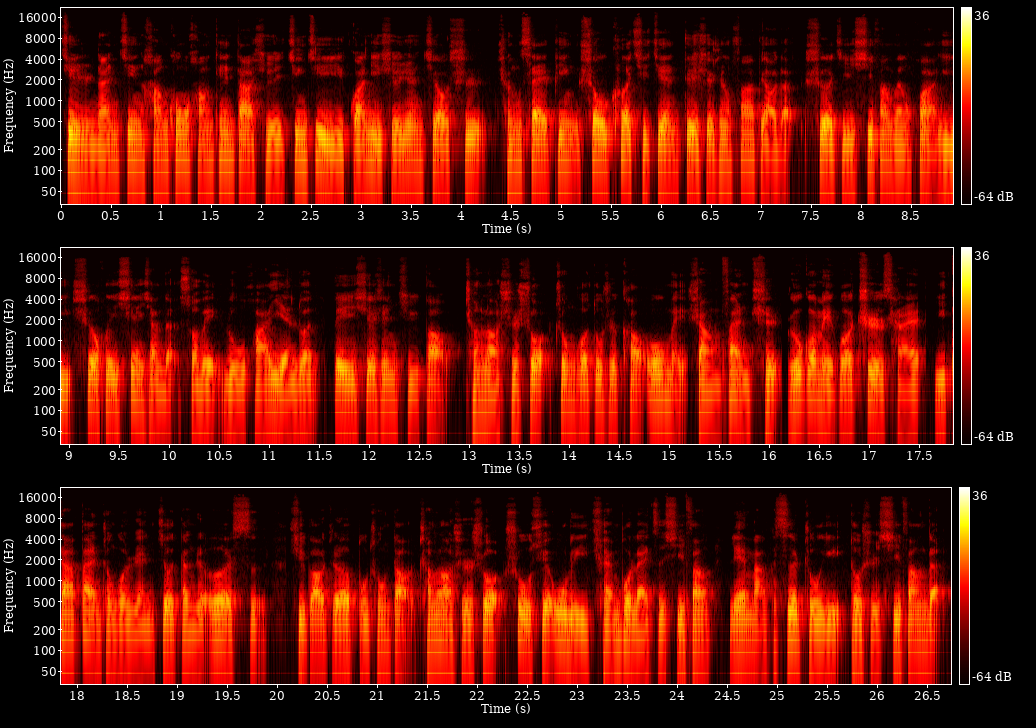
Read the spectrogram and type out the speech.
近日，南京航空航天大学经济与管理学院教师陈赛斌授课期间对学生发表的涉及西方文化与社会现象的所谓辱华言论，被学生举报。陈老师说：“中国都是靠欧美赏饭吃，如果美国制裁，一大半中国人就等着饿死。”举报者补充道：“陈老师说，数学、物理全部来自西方，连马克思主义都是西方的。”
